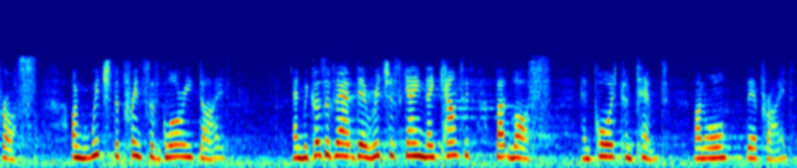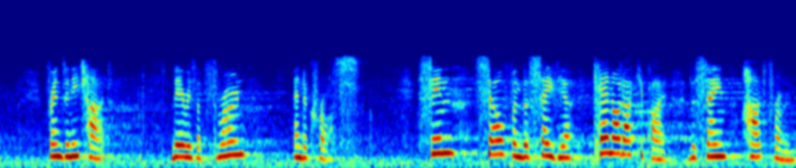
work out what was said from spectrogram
cross on which the Prince of Glory died. And because of that, their richest gain they counted but loss and poured contempt on all their pride. Friends, in each heart, there is a throne and a cross. Sin, self, and the Savior cannot occupy the same heart throne,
